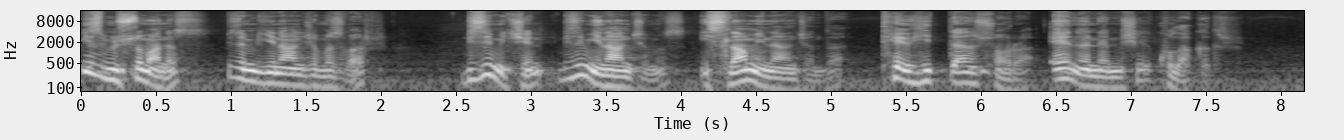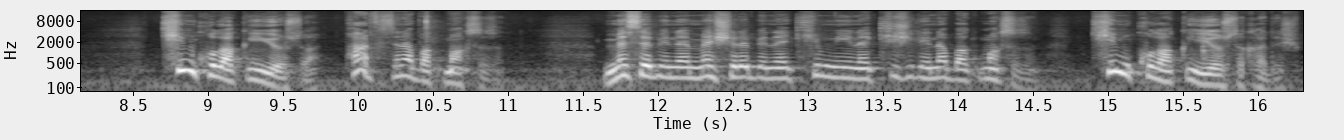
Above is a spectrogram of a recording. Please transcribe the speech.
Biz Müslümanız. Bizim bir inancımız var. Bizim için bizim inancımız İslam inancında tevhidden sonra en önemli şey kul hakkıdır. Kim kul hakkı yiyorsa partisine bakmaksızın, mezhebine, meşrebine, kimliğine, kişiliğine bakmaksızın kim kul hakkı yiyorsa kardeşim,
